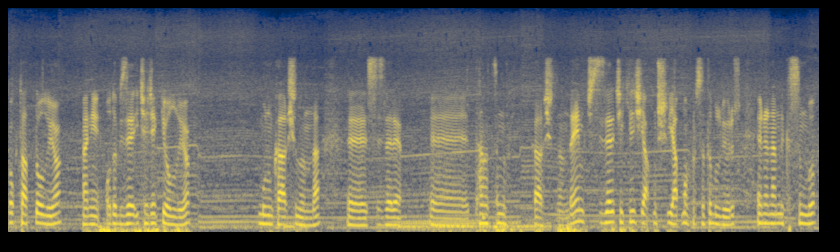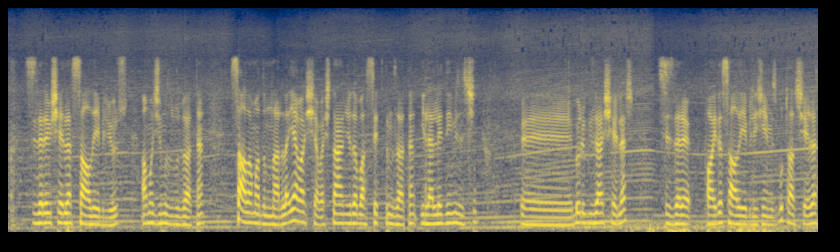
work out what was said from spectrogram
Çok tatlı oluyor. Hani o da bize içecek yolluyor. Bunun karşılığında eee, sizlere eee tanıtım karşılığında hem sizlere çekiliş yapmış yapma fırsatı buluyoruz. En önemli kısım bu. Sizlere bir şeyler sağlayabiliyoruz. Amacımız bu zaten. Sağlam adımlarla yavaş yavaş daha önce de bahsettim zaten ilerlediğimiz için eee, böyle güzel şeyler sizlere fayda sağlayabileceğimiz bu tarz şeyler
